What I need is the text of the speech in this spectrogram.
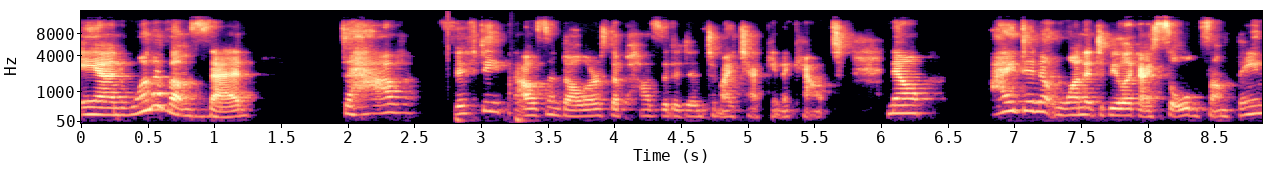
And one of them said to have $50,000 deposited into my checking account. Now, I didn't want it to be like I sold something.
